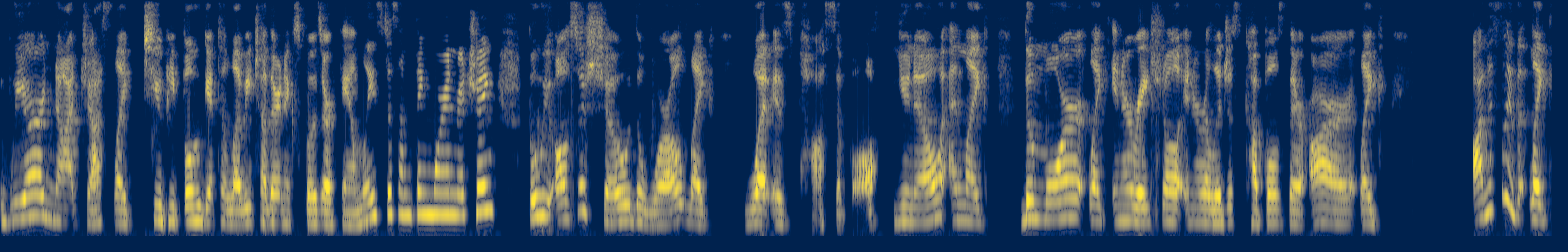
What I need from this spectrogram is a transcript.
we are not just like two people who get to love each other and expose our families to something more enriching, but we also show the world like what is possible, you know? And like the more like interracial, interreligious couples there are, like honestly the, like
